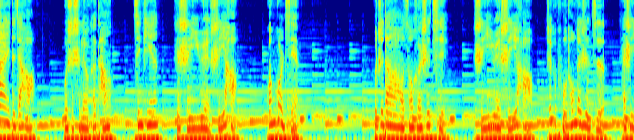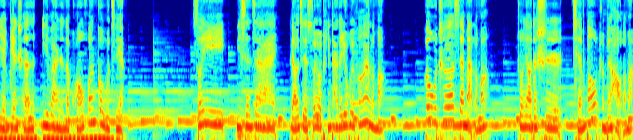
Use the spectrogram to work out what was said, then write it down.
嗨，大家好，我是十六颗糖。今天是十一月十一号，光棍节。不知道从何时起，十一月十一号这个普通的日子开始演变成亿万人的狂欢购物节。所以你现在了解所有平台的优惠方案了吗？购物车塞满了吗？重要的是钱包准备好了吗？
